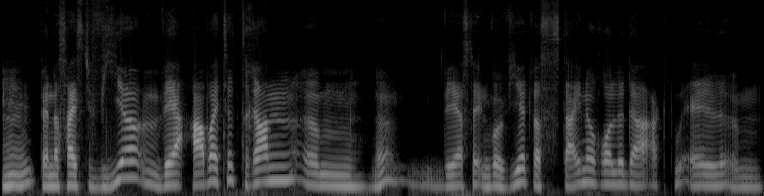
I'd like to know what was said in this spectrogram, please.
Mhm, wenn das heißt wir, wer arbeitet dran? Ähm, ne? Wer ist da involviert? Was ist deine Rolle da aktuell? Ähm?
